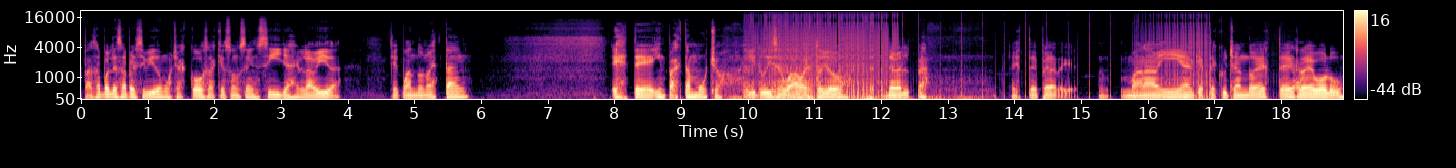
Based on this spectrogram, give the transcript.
pasa por desapercibido muchas cosas que son sencillas en la vida, que cuando no están, este, impactan mucho. Y tú dices, wow, esto yo, de verdad, ah, este, espérate que, mala mía, el que esté escuchando este, Revolu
